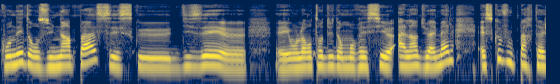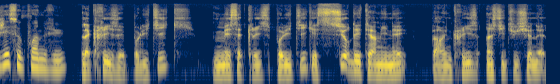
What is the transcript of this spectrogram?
qu'on est dans une impasse. C'est ce que disait, et on l'a entendu dans mon récit, Alain Duhamel. Est-ce que vous partagez ce point de vue? La crise est politique, mais cette crise politique est surdéterminée par une crise institutionnelle.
